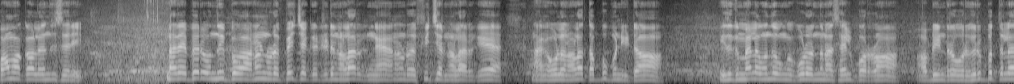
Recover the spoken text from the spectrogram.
பாமகவிலேருந்து சரி நிறைய பேர் வந்து இப்போ அண்ணனோட பேச்சை கேட்டுட்டு நல்லா இருக்குங்க அண்ணனோட ஃபீச்சர் நல்லா இருக்கு நாங்கள் இவ்வளோ நாளாக தப்பு பண்ணிட்டோம் இதுக்கு மேலே வந்து உங்கள் கூட வந்து நான் செயல்படுறோம் அப்படின்ற ஒரு விருப்பத்தில்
